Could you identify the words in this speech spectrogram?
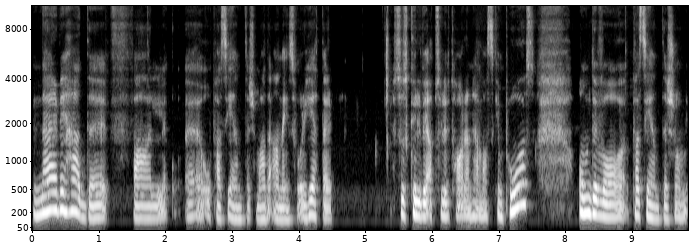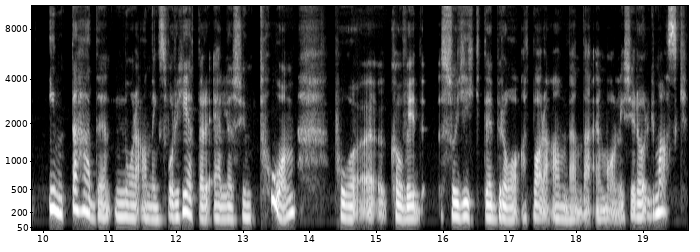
när vi hade fall eh, och patienter som hade andningssvårigheter så skulle vi absolut ha den här masken på oss. Om det var patienter som inte hade några andningssvårigheter eller symptom på eh, covid så gick det bra att bara använda en vanlig kirurgmask.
